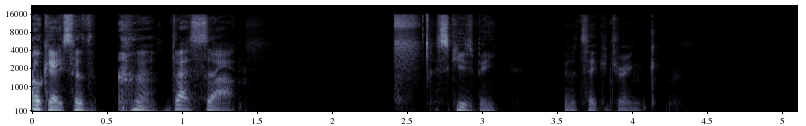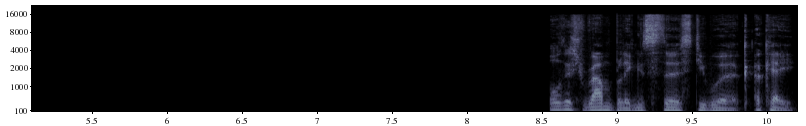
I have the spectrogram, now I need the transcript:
okay, so that's that. Excuse me. I'm gonna take a drink. All this rambling is thirsty work. Okay,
